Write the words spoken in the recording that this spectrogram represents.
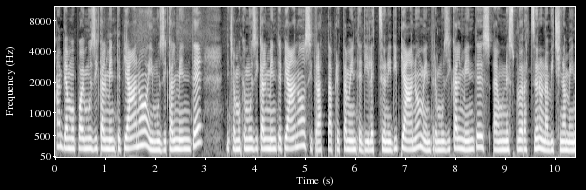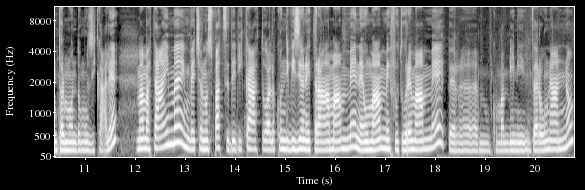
Abbiamo poi musicalmente piano e musicalmente Diciamo che musicalmente piano si tratta prettamente di lezioni di piano, mentre musicalmente è un'esplorazione, un avvicinamento al mondo musicale. Mama Time invece è uno spazio dedicato alla condivisione tra mamme, neomamme future mamme per, ehm, con bambini 0-1 anno.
